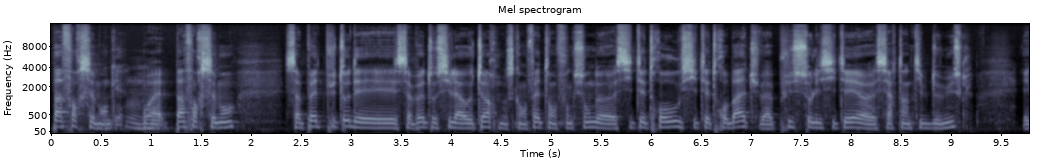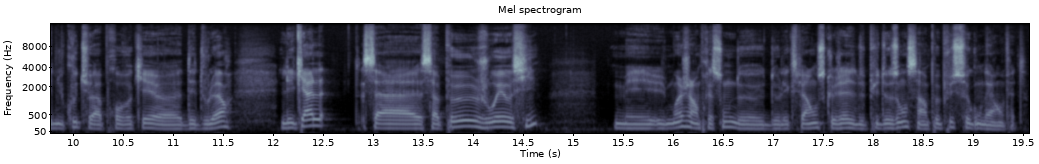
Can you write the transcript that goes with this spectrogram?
Pas forcément. Ok. Ouais, pas forcément. Ça peut être plutôt des, ça peut être aussi la hauteur, parce qu'en fait, en fonction de si t'es trop haut ou si t'es trop bas, tu vas plus solliciter euh, certains types de muscles, et du coup, tu vas provoquer euh, des douleurs. Les cales, ça, ça peut jouer aussi, mais moi, j'ai l'impression de, de l'expérience que j'ai depuis deux ans, c'est un peu plus secondaire en fait.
